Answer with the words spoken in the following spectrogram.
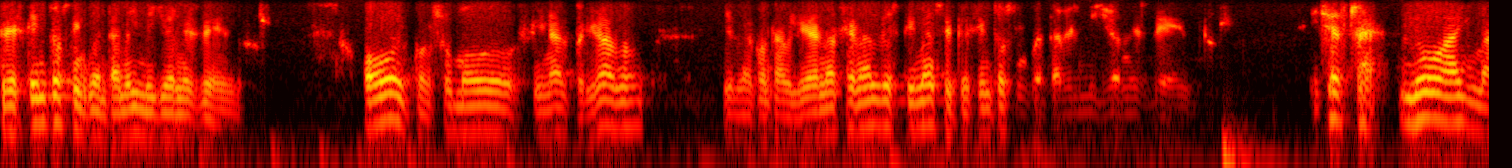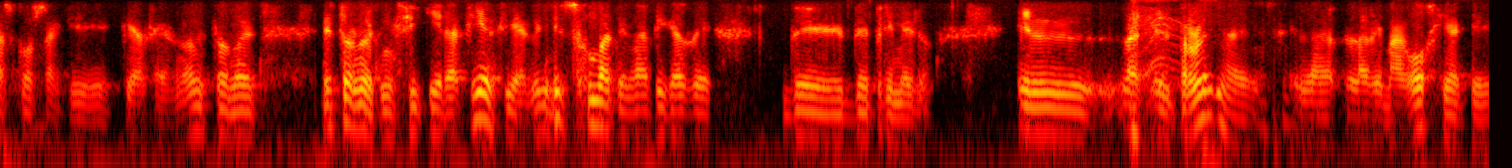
350.000 millones de euros. O el consumo final privado, y la contabilidad nacional lo estima en 750.000 millones de euros. Y ya está, no hay más cosa que, hacer, ¿no? Esto no es esto no es ni siquiera ciencia, son matemáticas de, de, primero. El, el problema es la, demagogia que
